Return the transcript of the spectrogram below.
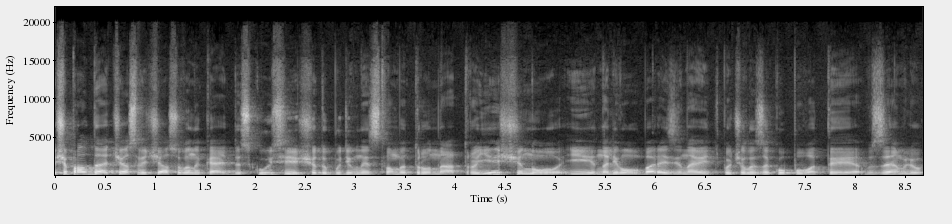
Щоправда, час від часу виникають дискусії щодо будівництва метро на Троєщину, і на лівому березі навіть почали закопувати в землю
